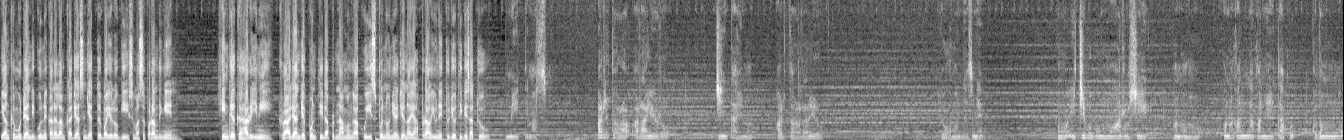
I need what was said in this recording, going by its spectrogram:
yang kemudian digunakan dalam kajian senjata biologi semasa Perang Dingin. Hingga ke hari ini, kerajaan Jepun tidak pernah mengakui sepenuhnya jenayah perang Unit 731. ありとあらゆる人体のありとあらゆる標本ですね。一部分もあるしあのお腹の中にいた子子供も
